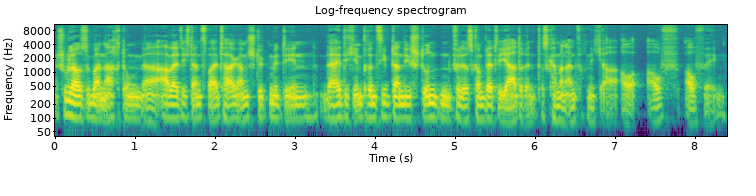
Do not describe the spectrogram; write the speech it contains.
Schulhausübernachtung, da arbeite ich dann zwei Tage am Stück mit denen. Da hätte ich im Prinzip dann die Stunden für das komplette Jahr drin. Das kann man einfach nicht auf, aufwägen.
